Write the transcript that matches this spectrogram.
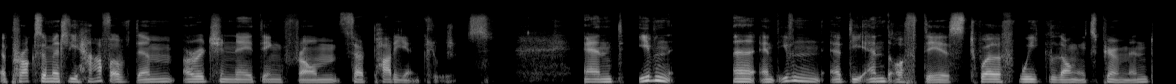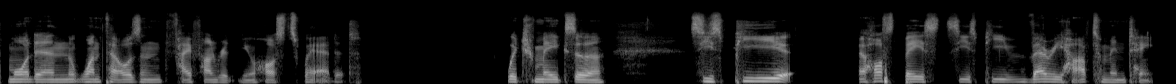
approximately half of them originating from third-party inclusions. And even uh, and even at the end of this 12 week long experiment, more than 1,500 new hosts were added, which makes a CSP a host-based CSP very hard to maintain.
